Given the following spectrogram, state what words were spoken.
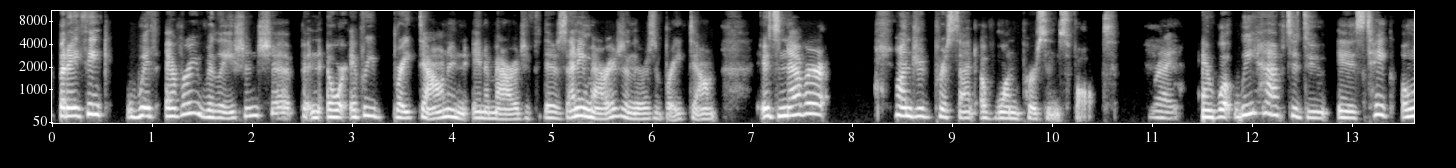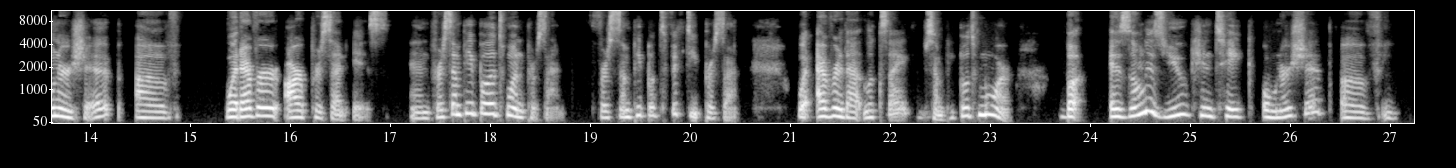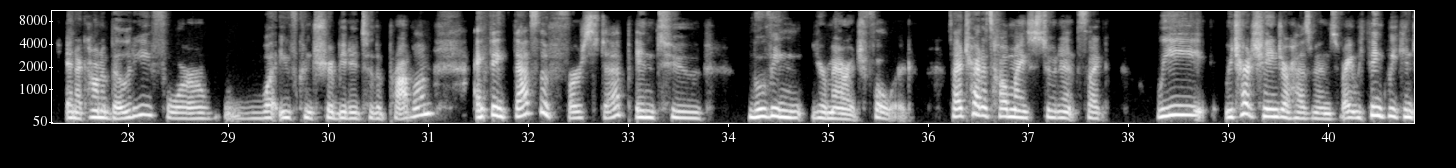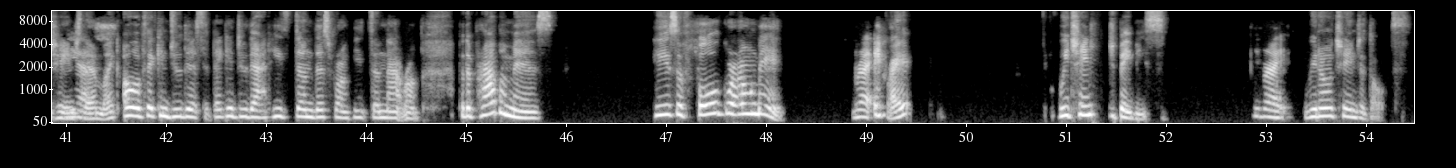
But i think with every relationship and or every breakdown in in a marriage if there's any marriage and there's a breakdown it's never 100% of one person's fault. Right. And what we have to do is take ownership of whatever our percent is. And for some people, it's 1%. For some people, it's 50%. Whatever that looks like, some people, it's more. But as long as you can take ownership of and accountability for what you've contributed to the problem, I think that's the first step into moving your marriage forward. So I try to tell my students, like, we we try to change our husbands right? We think we can change yes. them like oh if they can do this if they can do that he's done this wrong he's done that wrong. But the problem is he's a full grown man right. right? We change babies. Right. We don't change adults.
